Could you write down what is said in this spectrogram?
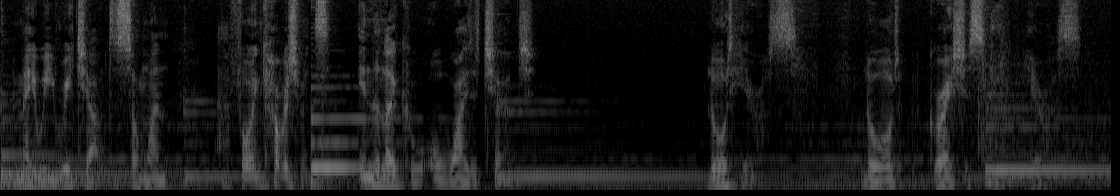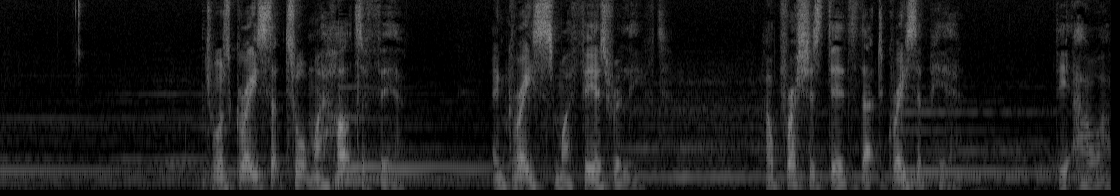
And may we reach out to someone uh, for encouragement in the local or wider church. Lord, hear us. Lord, graciously hear us. It was grace that taught my heart to fear, and grace my fears relieved. How precious did that grace appear the hour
